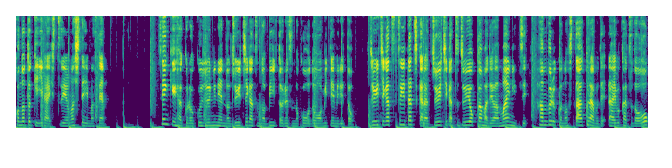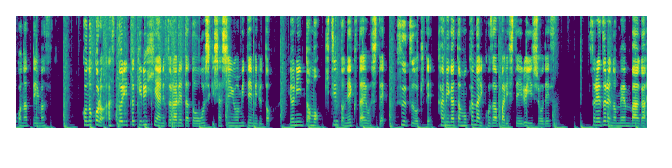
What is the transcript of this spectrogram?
この時以来出演はしていません。1962年の11月のビートルズの行動を見てみると11月1日から11月14日までは毎日ハンブルクのスタークラブでライブ活動を行っていますこの頃アストリッド・キルヒアに撮られたとおぼしき写真を見てみると4人ともきちんとネクタイをしてスーツを着て髪型もかなり小ざっぱりしている印象ですそれぞれのメンバーが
